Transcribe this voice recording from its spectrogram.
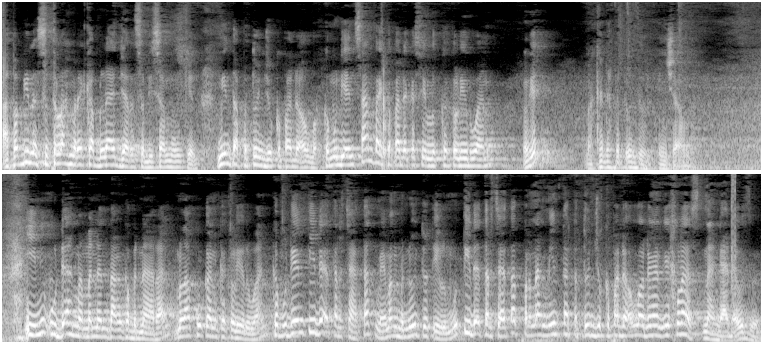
Apabila setelah mereka belajar sebisa mungkin, minta petunjuk kepada Allah, kemudian sampai kepada kekeliruan, oke? Okay? Maka dapat uzur, insya Allah. Ini udah menentang kebenaran, melakukan kekeliruan, kemudian tidak tercatat memang menuntut ilmu, tidak tercatat pernah minta petunjuk kepada Allah dengan ikhlas. Nah, nggak ada uzur.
